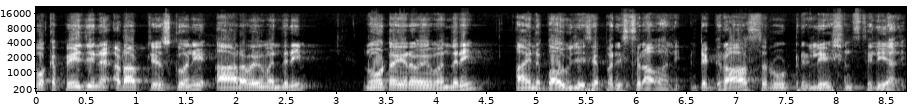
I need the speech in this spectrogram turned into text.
ఒక పేజీని అడాప్ట్ చేసుకొని ఆ అరవై మందిని నూట ఇరవై మందిని ఆయన బాగు చేసే పరిస్థితి రావాలి. అంటే గ్రాస్ రూట్ రిలేషన్స్ తెలియాలి.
